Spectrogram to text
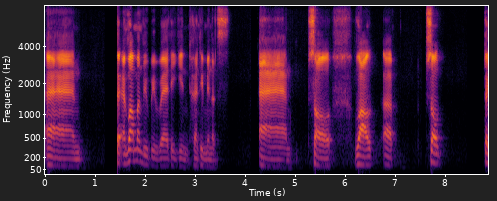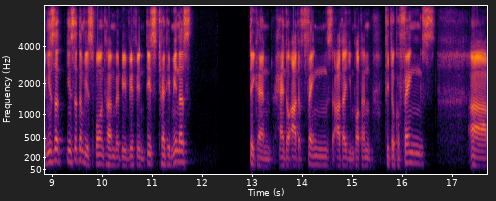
and the environment will be ready in 20 minutes. And so, while uh, so the incident, incident responder maybe within this 20 minutes, they can handle other things, other important critical things. Uh,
